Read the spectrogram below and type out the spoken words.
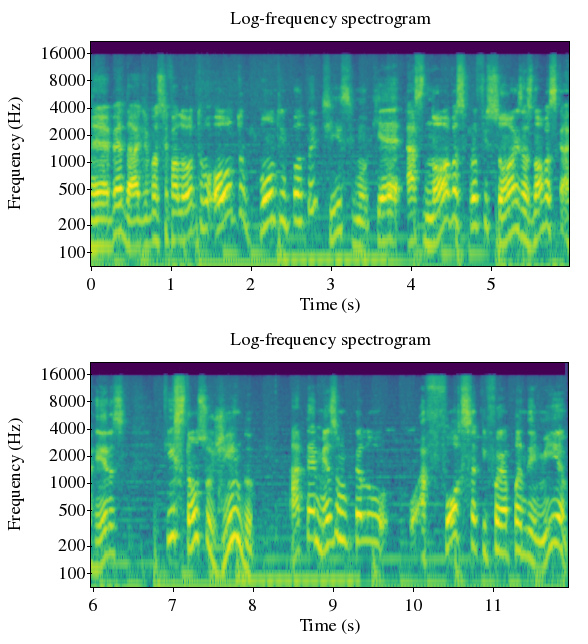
É verdade. Você falou outro, outro ponto importantíssimo, que é as novas profissões, as novas carreiras que estão surgindo, até mesmo pelo a força que foi a pandemia,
